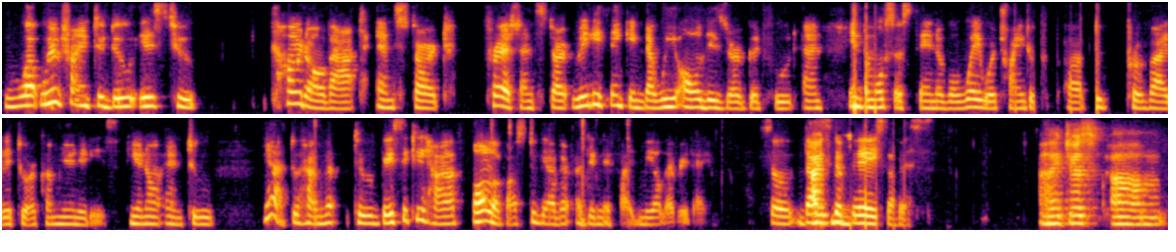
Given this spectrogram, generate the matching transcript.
what we're trying to do is to cut all that and start fresh and start really thinking that we all deserve good food and in the most sustainable way we're trying to uh, to provide it to our communities you know and to yeah to have to basically have all of us together a dignified meal every day. So that's I, the base of this. I just um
